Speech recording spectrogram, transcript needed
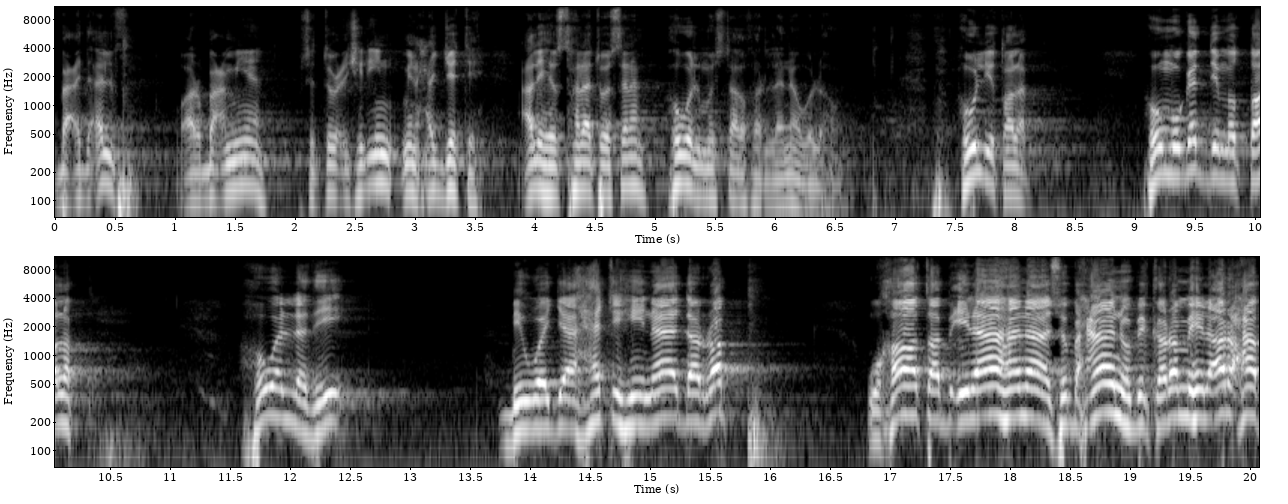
بعد 1426 من حجته. عليه الصلاة والسلام. هو المستغفر لنا ولهم. هو اللي طلب. هو مقدم الطلب. هو الذي بوجاهته نادى الرب وخاطب إلهنا سبحانه بكرمه الأرحب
